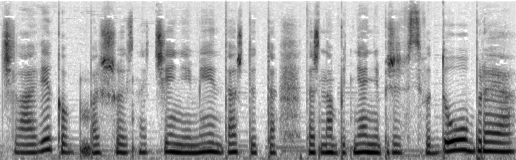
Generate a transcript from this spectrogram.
человека большое значение имеет, да, что это должна быть няня прежде всего добрая,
